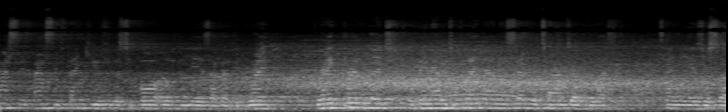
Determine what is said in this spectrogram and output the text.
massive, massive thank you for the support over the years. I've had the great, great privilege of being able to play down here several times over the last 10 years or so.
